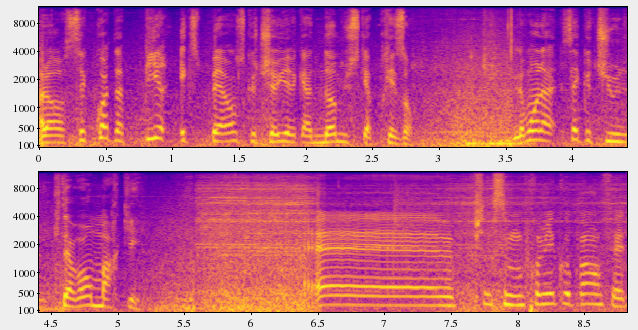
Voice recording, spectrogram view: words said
Alors c'est quoi ta pire expérience que tu as eue avec un homme jusqu'à présent? Là, celle que tu, qui t'a vraiment marqué. Euh, c'est mon premier copain en fait.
